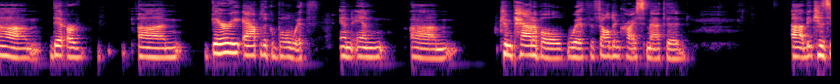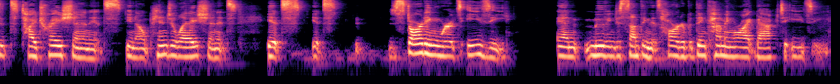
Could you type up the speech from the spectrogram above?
um, that are um, very applicable with and and um, compatible with the Feldenkrais method uh, because it's titration, it's you know pendulation, it's it's it's starting where it's easy and moving to something that's harder, but then coming right back to easy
